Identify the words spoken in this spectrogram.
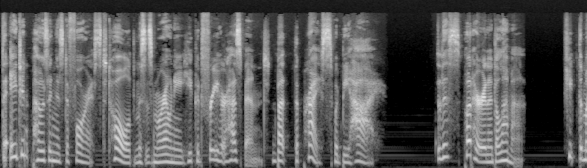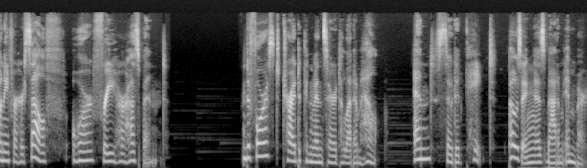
The agent posing as DeForest told Mrs. Maroney he could free her husband, but the price would be high. This put her in a dilemma keep the money for herself or free her husband. DeForest tried to convince her to let him help, and so did Kate, posing as Madame Imbert.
